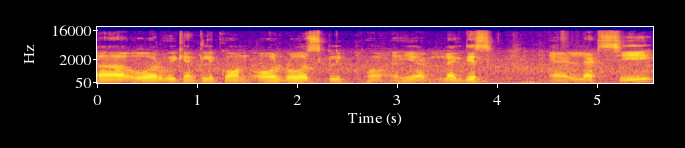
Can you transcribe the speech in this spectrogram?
Uh, or we can click on all rows click here like this. And let's see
